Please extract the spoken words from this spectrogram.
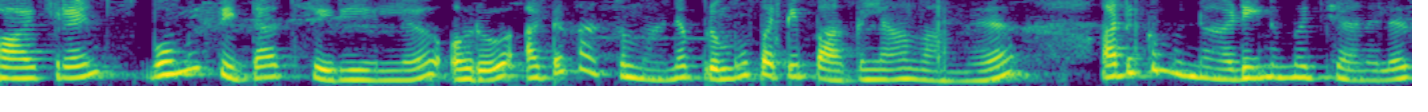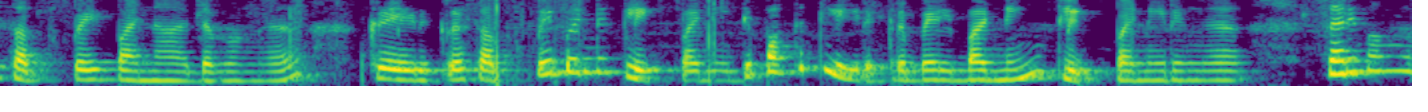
ஹாய் ஃப்ரெண்ட்ஸ் பூமி சித்தார்த் சீரியலில் ஒரு அட்டகாசமான ப்ரொமோ பற்றி பார்க்கலாம் வாங்க. அதுக்கு முன்னாடி நம்ம சேனலை சப்ஸ்கிரைப் பண்ணாதவங்க கீழே இருக்கிற சப்ஸ்கிரைப் பண்ணி கிளிக் பண்ணிவிட்டு பக்கத்தில் இருக்கிற பெல் பட்டனையும் கிளிக் பண்ணிடுங்க சரி வாங்க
